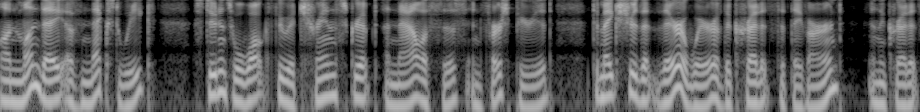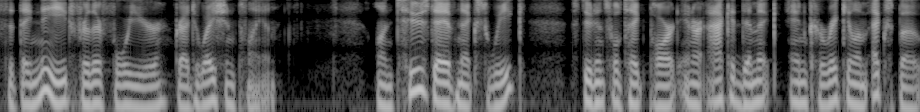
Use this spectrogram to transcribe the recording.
On Monday of next week, students will walk through a transcript analysis in first period to make sure that they're aware of the credits that they've earned and the credits that they need for their four year graduation plan. On Tuesday of next week, students will take part in our academic and curriculum expo,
